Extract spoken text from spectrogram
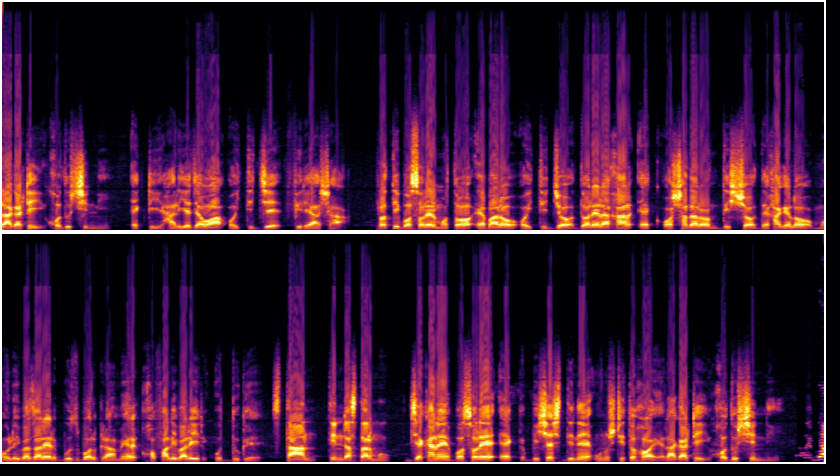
রাগাটি খদুসিন্নি একটি হারিয়ে যাওয়া ঐতিহ্যে ফিরে আসা। প্রতি বছরের মতো এবারও ঐতিহ্য ধরে রাখার এক অসাধারণ দৃশ্য দেখা গেল মৌলিবাজারের বুজবল গ্রামের খফালিবাড়ির উদ্যোগে। স্থান তিন রাস্তার মুখ, যেখানে বছরে এক বিশেষ দিনে অনুষ্ঠিত হয় রাগাটি এটা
